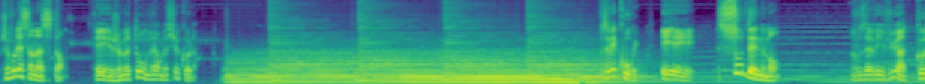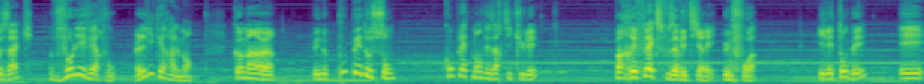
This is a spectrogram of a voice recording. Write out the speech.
Je vous laisse un instant, et je me tourne vers Monsieur Colin. Vous avez couru, et soudainement, vous avez vu un cosaque voler vers vous, littéralement, comme un, une poupée de son, complètement désarticulée. Par réflexe, vous avez tiré une fois. Il est tombé, et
